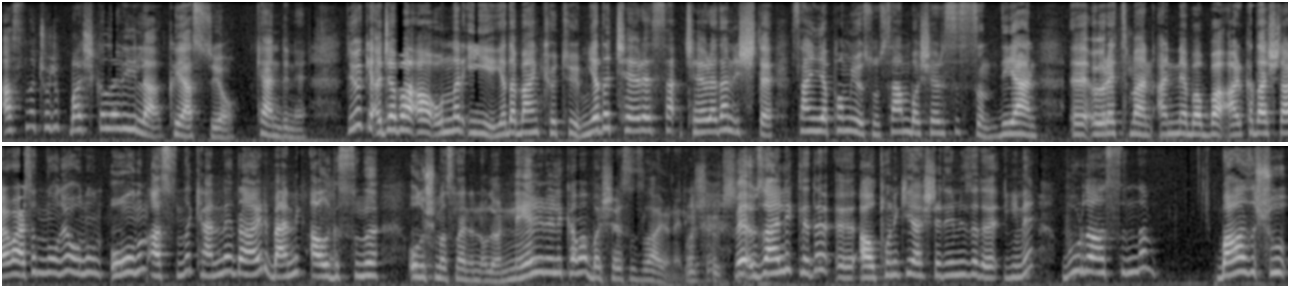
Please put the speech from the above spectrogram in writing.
aslında çocuk başkalarıyla kıyaslıyor kendini. Diyor ki acaba Aa, onlar iyi ya da ben kötüyüm ya da çevre, çevreden işte sen yapamıyorsun, sen başarısızsın diyen e, öğretmen, anne baba, arkadaşlar varsa ne oluyor? Onun o onun aslında kendine dair benlik algısını oluşmasına neden oluyor. Neye yönelik ama başarısızlığa yönelik. Başarısız. Ve özellikle de e, 6-12 yaş dediğimizde de yine burada aslında bazı şu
